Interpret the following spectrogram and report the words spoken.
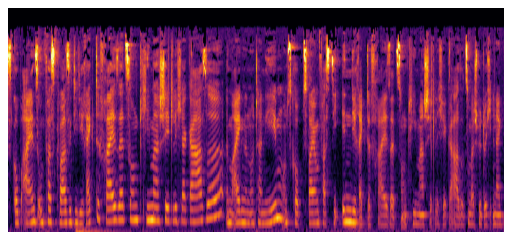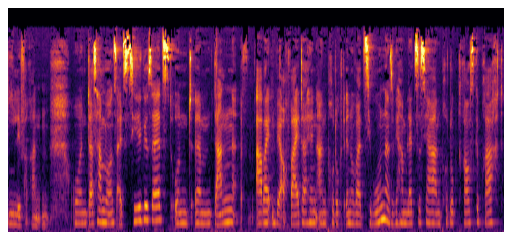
Scope 1 umfasst quasi die direkte Freisetzung klimaschädlicher klimaschädlicher Gase im eigenen Unternehmen und Scope 2 umfasst die indirekte Freisetzung klimaschädlicher Gase, zum Beispiel durch Energielieferanten. Und das haben wir uns als Ziel gesetzt und ähm, dann arbeiten wir auch weiterhin an Produktinnovationen. Also wir haben letztes Jahr ein Produkt rausgebracht,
